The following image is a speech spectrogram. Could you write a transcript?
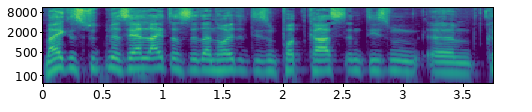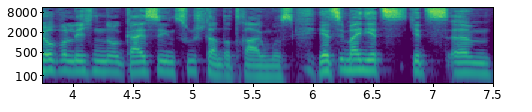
Mike, es tut mir sehr leid, dass du dann heute diesen Podcast in diesem ähm, körperlichen und geistigen Zustand ertragen musst. Jetzt, ich meine, jetzt, jetzt ähm,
